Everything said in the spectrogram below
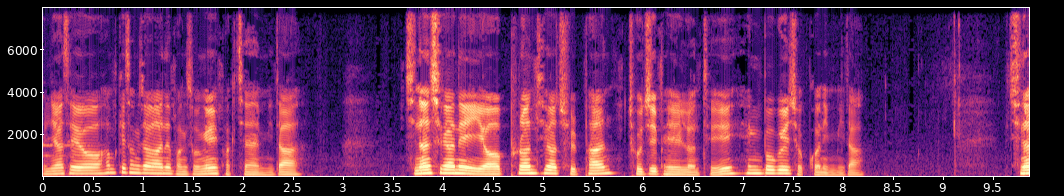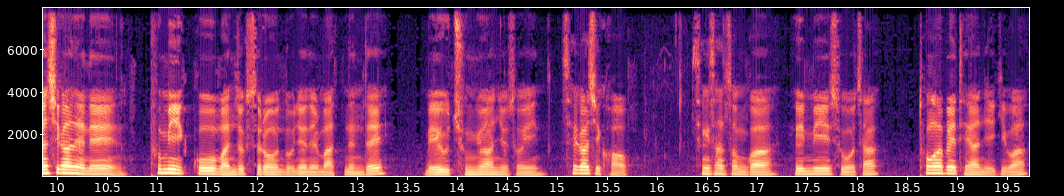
안녕하세요. 함께 성장하는 방송의 박재하입니다. 지난 시간에 이어 프런티어 출판 조지 베일런트의 행복의 조건입니다. 지난 시간에는 품위 있고 만족스러운 노년을 맡는데 매우 중요한 요소인 세 가지 과업, 생산성과 의미의 수호자, 통합에 대한 얘기와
